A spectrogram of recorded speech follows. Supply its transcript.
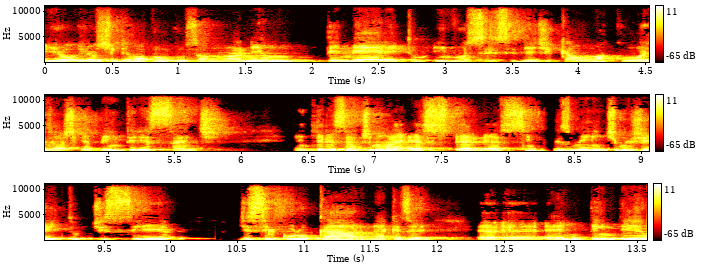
eu, eu cheguei a uma conclusão, não há nenhum demérito em você se dedicar a uma coisa. Acho que é bem interessante. É interessante, não é, é, é, é simplesmente um jeito de ser, de se colocar, né? Quer dizer, é, é, é entender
